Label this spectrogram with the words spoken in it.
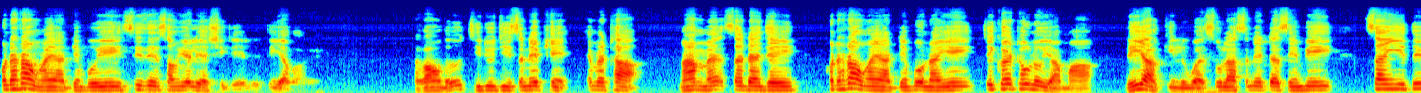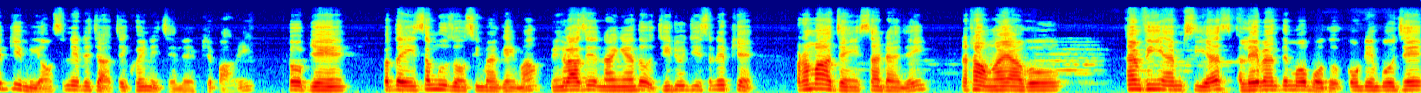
9500တင်ပို့ရေးစီစဉ်ဆောင်ရွက်လျက်ရှိတယ်လို့သိရပါတယ်။၎င်းသို့ G2G စနစ်ဖြင့်အမထ9မှတ်စံတန်ချိန်9500တင်ပို့နိုင်ရေးကြိတ်ခွဲထုတ်လုပ်ရာမှာ400ကီလိုဝတ်ဆိုလာစနစ်တက်ဆင်ပြီးစံရည်သွေးပြည့်မီအောင်စနစ်တကျကြိတ်ခွဲနေခြင်းလည်းဖြစ်ပါတယ်။ထို့ပြင် ပသိမ်စက်မှုဇုံစီမံကိန်းမှာဘင်္ဂလားဒေ့ရှ်နိုင်ငံသို့ G2G စနစ်ဖြင့်ပထမအကြိမ်စံတန်ချိန်2500ကို MVMCS 11သင်္ဘောပေါ်သို့ကုန်တင်ပို့ခြင်း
